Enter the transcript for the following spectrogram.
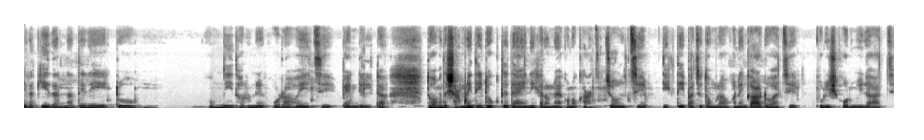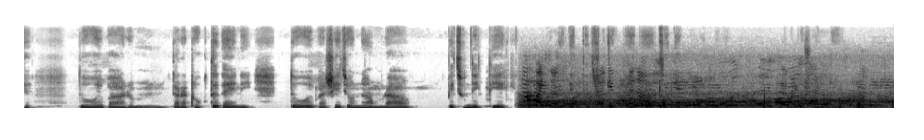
এরা কেদারনাথেরই একটু অমনি ধরনের করা হয়েছে প্যান্ডেলটা। তো আমাদের সামনে দিয়ে ঢুকতে দেয়নি কেননা এখনও কাজ চলছে। দেখতেই পাচ্ছ তোমরা ওখানে গার্ডও আছে পুলিশ কর্মীরা আছে। তো এবার তারা ঢুকতে দেয়নি। তো এবার সেই জন্য আমরা পেছন দিক দিয়ে দেখতে সুযোগ পেয়েছি কত সুন্দর। খুবই সুন্দর ঠাকুরটা হয়েছে।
